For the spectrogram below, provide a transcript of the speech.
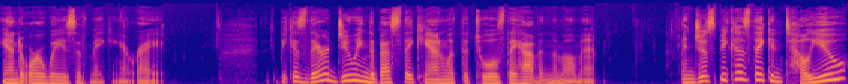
and or ways of making it right. Because they're doing the best they can with the tools they have in the moment. And just because they can tell you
